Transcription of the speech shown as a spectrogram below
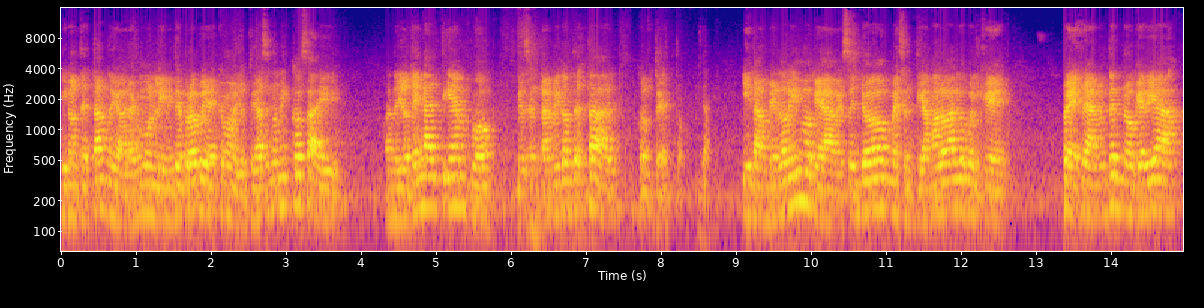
y contestando y ahora como un límite propio y es como yo estoy haciendo mis cosas y cuando yo tenga el tiempo de sentarme y contestar, contesto. Ya. Y también lo mismo que a veces yo me sentía mal o algo porque pues realmente no quería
